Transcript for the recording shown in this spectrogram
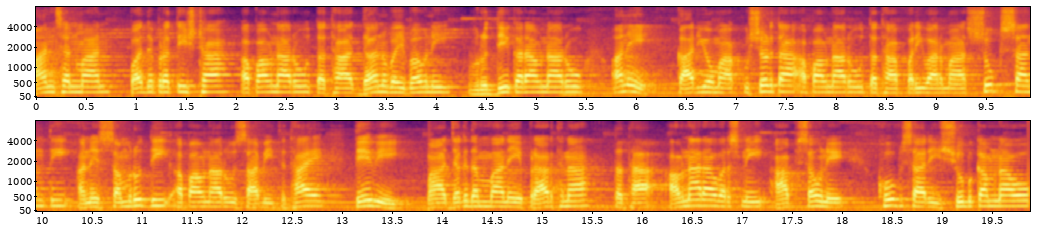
માન સન્માન, પદ પ્રતિષ્ઠા અપાવનારું તથા ધન વૈભવની વૃદ્ધિ કરાવનારું અને કાર્યોમાં કુશળતા અપાવનારું તથા પરિવારમાં સુખ, શાંતિ અને સમૃદ્ધિ અપાવનારું સાબિત થાય તેવી મા જગદંબાને પ્રાર્થના તથા આવનારા વર્ષની આપ સૌને ખૂબ સારી શુભકામનાઓ.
